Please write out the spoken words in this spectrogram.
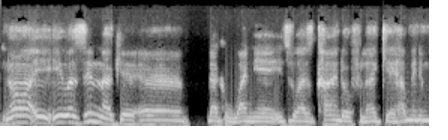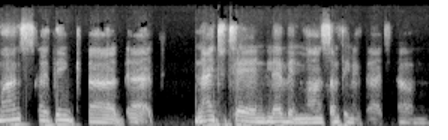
No, it, it was in like a, uh, like one year. It was kind of like uh, how many months? I think uh, uh, nine to 10, 11 months, something like that. Um,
